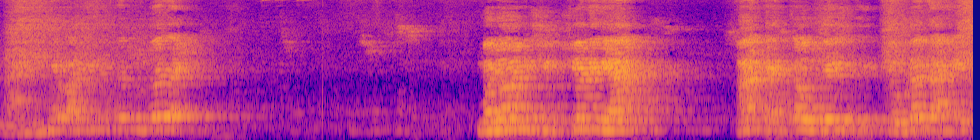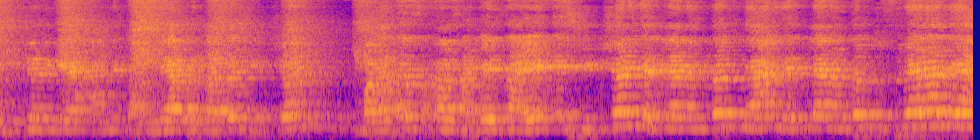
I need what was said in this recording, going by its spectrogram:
नाही. हे वाक्य तुझंच आहे. म्हणून शिक्षण घ्या. हा त्यांचा उद्देश एवढंच आहे. शिक्षण घ्या आणि चांगल्या प्रकारचं शिक्षण. मला तर सांगायचं आहे की शिक्षण घेतल्यानंतर ज्ञान घेतल्यानंतर दुसऱ्याला द्या.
